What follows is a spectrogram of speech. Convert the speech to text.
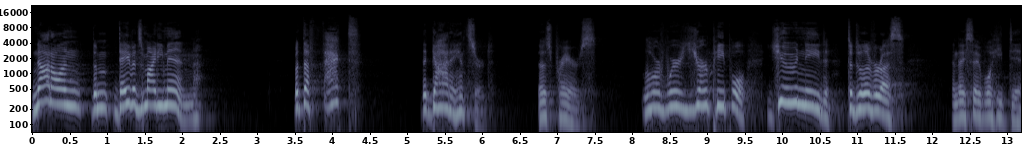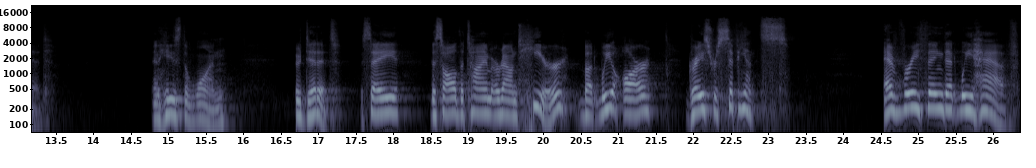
Not on the, David's mighty men. But the fact that God answered those prayers Lord, we're your people. You need to deliver us. And they say, Well, he did. And he's the one who did it. Say this all the time around here, but we are grace recipients. Everything that we have,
